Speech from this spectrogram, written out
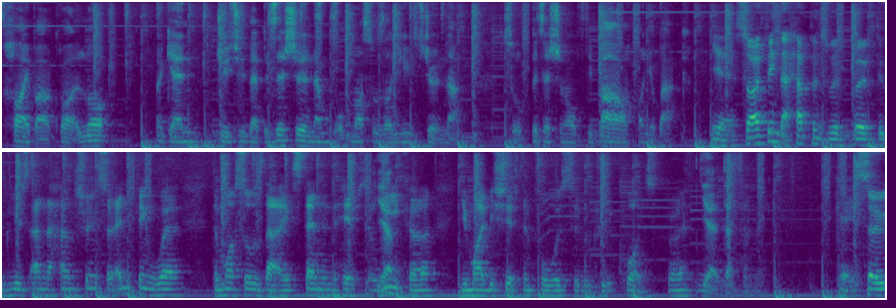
high bar quite a lot, again, due to their position and what muscles are used during that sort of position of the bar on your back. Yeah. So I think that happens with both the glutes and the hamstrings. So anything where the muscles that are extending the hips are Yeah. weaker, you might be shifting forwards to recruit quads, right? Yeah, definitely. Okay, so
